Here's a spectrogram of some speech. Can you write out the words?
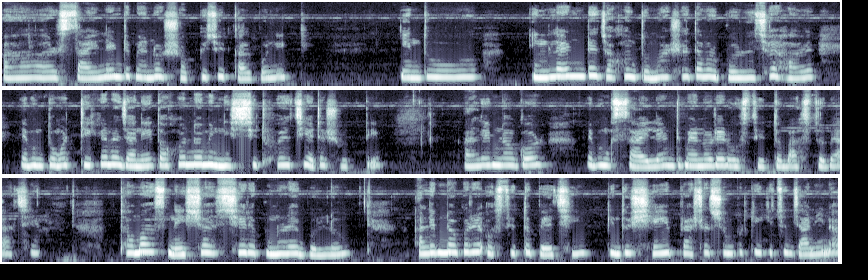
আর সাইলেন্ট ম্যানর সব কিছুই কাল্পনিক। কিন্তু ইংল্যান্ডে যখন তোমার সাথে আমার পরিচয় হয় এবং তোমার ঠিকানা জানি, তখন আমি নিশ্চিত হয়েছি এটা সত্যি। আলিমনগর এবং সাইলেন্ট ম্যানরের অস্তিত্ব বাস্তবে আছে। থমাস নিঃশ্বাস ছেড়ে পুনরায় বলল আলিমনগরের অস্তিত্ব পেয়েছি, কিন্তু সেই প্রাসাদ সম্পর্কে কিছু জানি না।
